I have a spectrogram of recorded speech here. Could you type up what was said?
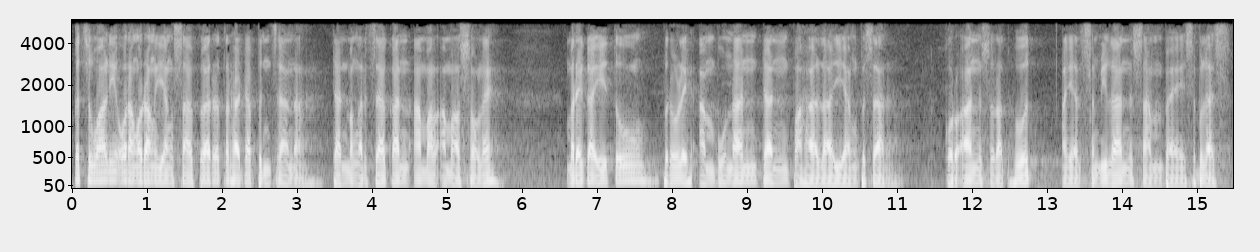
Kecuali orang-orang yang sabar terhadap bencana dan mengerjakan amal-amal soleh, mereka itu beroleh ampunan dan pahala yang besar. Quran surat Hud ayat 9 sampai 11.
